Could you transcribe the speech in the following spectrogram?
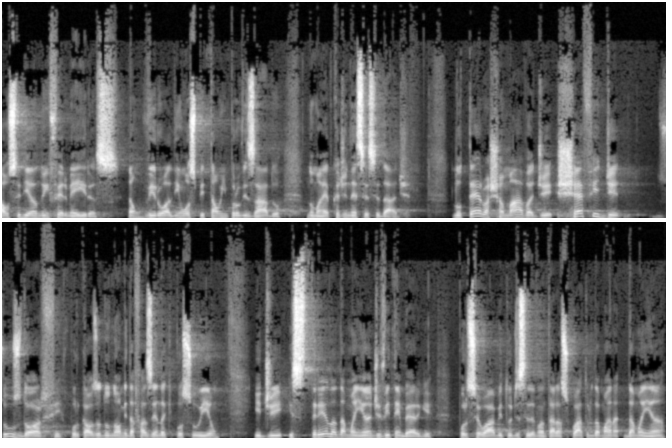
auxiliando enfermeiras. Então, virou ali um hospital improvisado numa época de necessidade. Lutero a chamava de chefe de Zulsdorf, por causa do nome da fazenda que possuíam, e de estrela da manhã de Wittenberg, por seu hábito de se levantar às quatro da manhã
